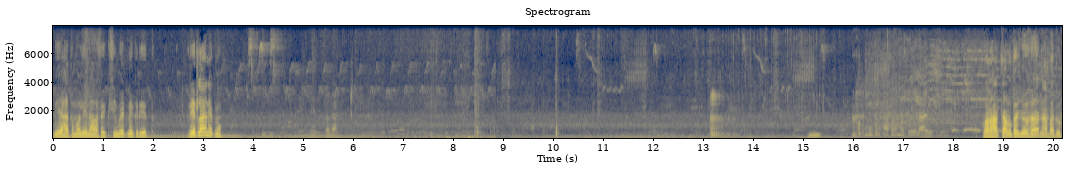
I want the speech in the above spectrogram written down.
બે હાથમાં લઈને આવે છે. એક સિમેન્ટ ને એક રેત. રેત લાવે ને એકમાં? વરસાદ ચાલુ થઈ ગયો છે ને આ બાજુ.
